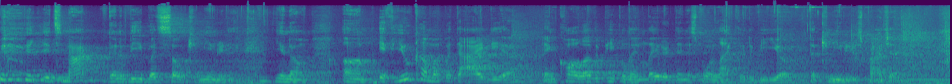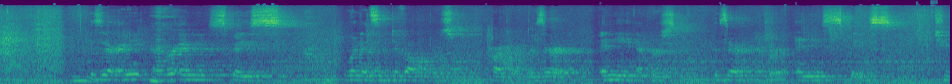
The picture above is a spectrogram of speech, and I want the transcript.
it's not going to be but so community you know um, if you come up with the idea and call other people in later then it's more likely to be your the community's project Is there any, ever any space when it's a developer's project? Is there any ever, is there ever any space to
